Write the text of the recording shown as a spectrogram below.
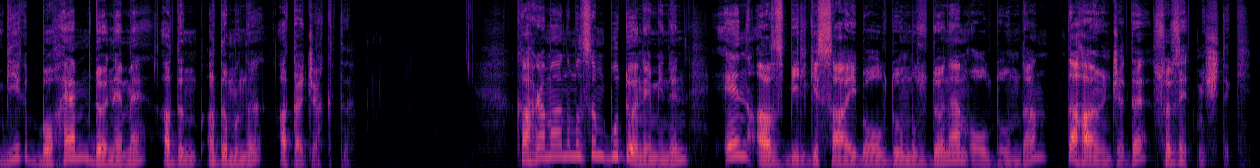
bir bohem döneme adım, adımını atacaktı. Kahramanımızın bu döneminin en az bilgi sahibi olduğumuz dönem olduğundan daha önce de söz etmiştik.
